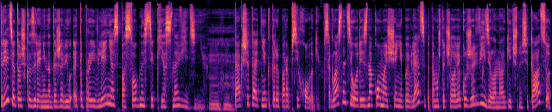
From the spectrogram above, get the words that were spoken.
Третья точка зрения на дежавю – это проявление способности к ясновидению. Мгм. Так считают некоторые парапсихологи. Согласно теории, знакомое ощущение появляется, потому что человек уже видел аналогичную ситуацию,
